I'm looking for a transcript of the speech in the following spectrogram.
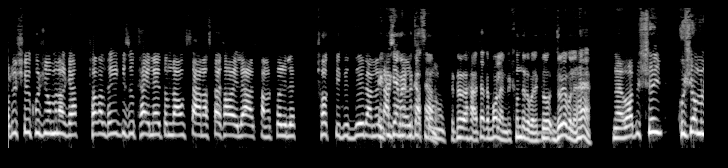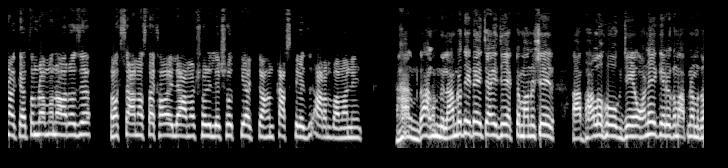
অবশ্যই খুশি হব না গা। সকাল থেকে কিছু খাই নাই তোমরা আমাকে চা নাস্তা খাওয়াইলে আমার শরীরে শক্তি বৃদ্ধি হইলে আমি একটু কাজ ক্যামেরা করে একটু কাছে যেতে আনো। পারব। একটু হ্যাঁ চাচা বলেন একটু সুন্দর করে বলেন, একটু জোরে বলেন হ্যাঁ না অবশ্যই খুশি হব না কে তোমরা মনে করো যে আমাকে চা নাস্তা খাওয়াইলে আমার শরীরে শক্তি আসছে এখন কাজ করে যে আরাম মানে হ্যাঁ আলহামদুলিল্লাহ, আমরা তো এটাই চাই যে একটা মানুষের ভালো হোক, যে অনেক এরকম আপনার মতো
